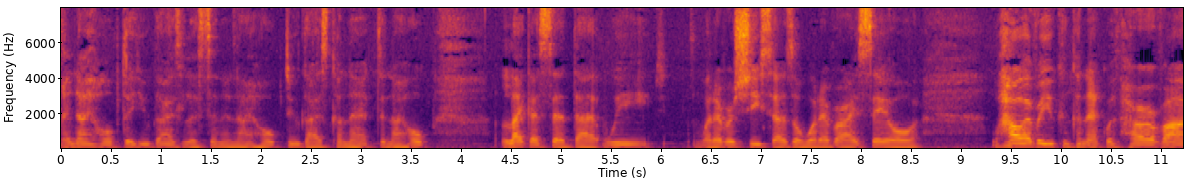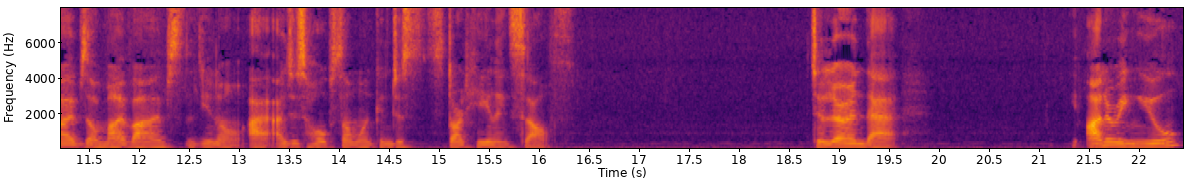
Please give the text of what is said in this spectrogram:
and I hope that you guys listen and I hope you guys connect and I hope, like I said, that we, whatever she says or whatever I say or however you can connect with her vibes or my vibes, you know, I, I just hope someone can just start healing self. To learn that honoring you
